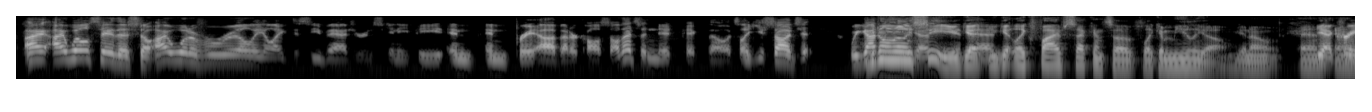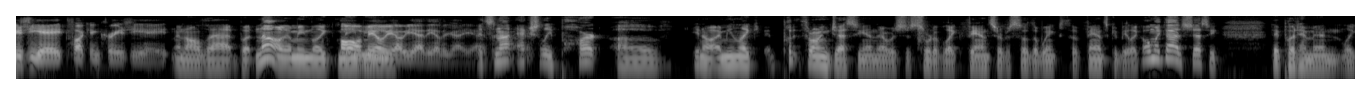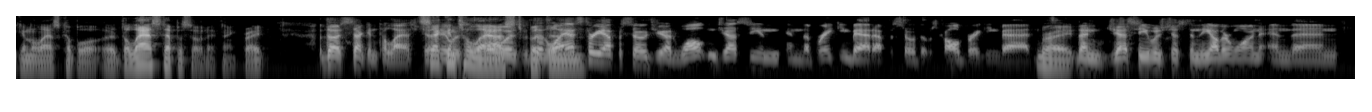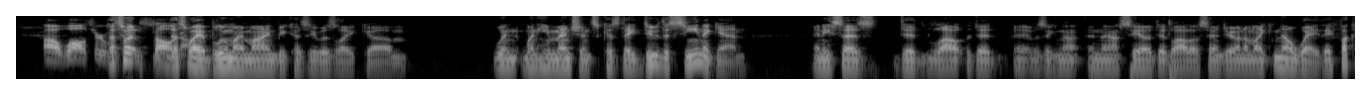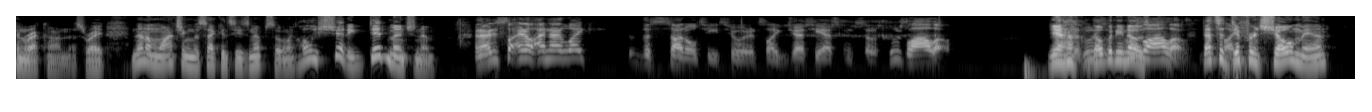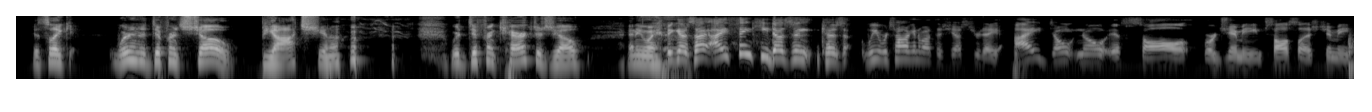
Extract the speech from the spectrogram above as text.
I, I will say this though, I would have really liked to see Badger and Skinny Pete in in Bra- uh, Better Call Saul. That's a nitpick though. It's like you saw, Je- we got you don't really Jesse see. You get you get like five seconds of like Emilio, you know, and yeah, and- Crazy Eight, fucking Crazy Eight. and all that. But no, I mean like maybe Oh, Emilio, yeah, the other guy, yeah. it's not actually part of you know. I mean like put throwing Jesse in there was just sort of like fan service, so the winks the fans could be like, oh my god, it's Jesse. They put him in like in the last couple, uh, the last episode, I think, right? The second to last. Jesse. Second it was, to last, It was but the last three episodes. You had Walt and Jesse in, in the Breaking Bad episode that was called Breaking Bad. Right. Then Jesse was just in the other one, and then uh, Walter was That's what. That's why it blew my mind because he was like, um, when when he mentions because they do the scene again, and he says, "Did Lalo, did it was Igna- Ignacio? Did Lalo send you?" And I'm like, "No way, they fucking retcon this, right?" And then I'm watching the second season episode. I'm like, "Holy shit, he did mention him." And I just I, and I like the subtlety to it. It's like Jesse asking, "So who's Lalo?" Yeah, So who's- nobody who's knows. Lalo. That's a Like, different show, man. It's like we're in a different show, biatch. You know, we're different characters, Joe. Anyway, because I, I think he doesn't because we were talking about this yesterday. I don't know if Saul or Jimmy, Saul slash Jimmy,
